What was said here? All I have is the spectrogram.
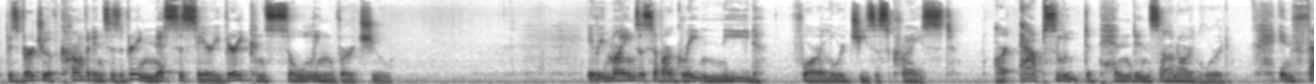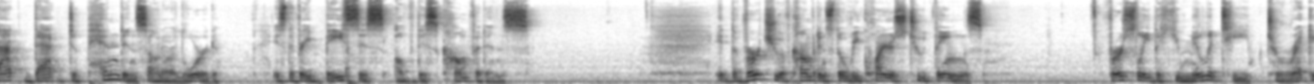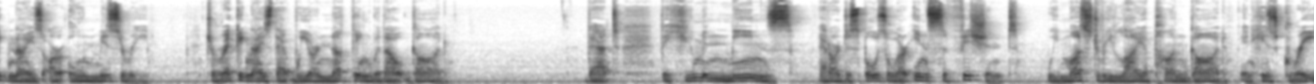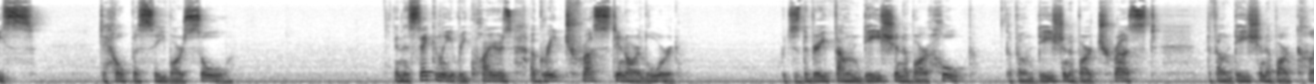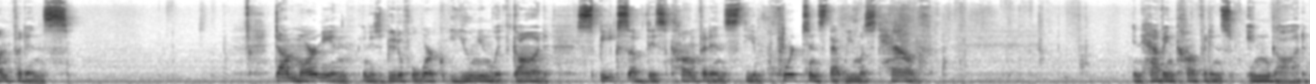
This virtue of confidence is a very necessary, very consoling virtue. It reminds us of our great need for our Lord Jesus Christ, our absolute dependence on our Lord. In fact, that dependence on our Lord is the very basis of this confidence. It, the virtue of confidence, though, requires two things. Firstly, the humility to recognize our own misery, to recognize that we are nothing without God, that the human means at our disposal are insufficient. We must rely upon God and His grace to help us save our soul. And then, secondly, it requires a great trust in our Lord, which is the very foundation of our hope the foundation of our trust, the foundation of our confidence. Dom Marmion, in his beautiful work, Union with God, speaks of this confidence, the importance that we must have in having confidence in God.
